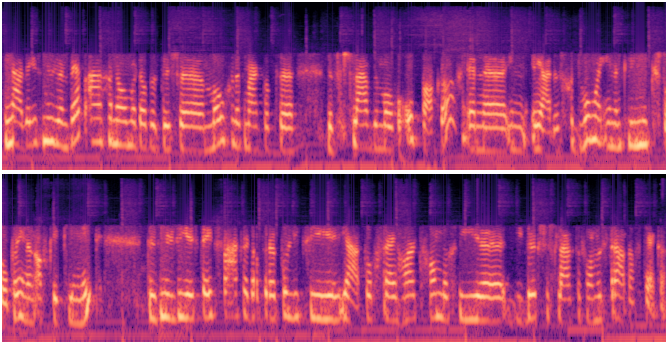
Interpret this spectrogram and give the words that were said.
Nou, er is nu een wet aangenomen dat het dus uh, mogelijk maakt dat uh, de verslaafden mogen oppakken. En uh, in, ja, dus gedwongen in een kliniek stoppen, in een afkeerkliniek. Dus nu zie je steeds vaker dat de politie ja, toch vrij hardhandig die, die drugsverslaafden van de straat aftrekken.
